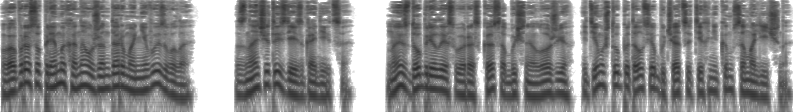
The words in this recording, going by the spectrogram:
Вопросов прямых она у жандарма не вызвала, значит и здесь годится. Но издобрил я свой рассказ обычной ложью и тем, что пытался обучаться техникам самолично.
